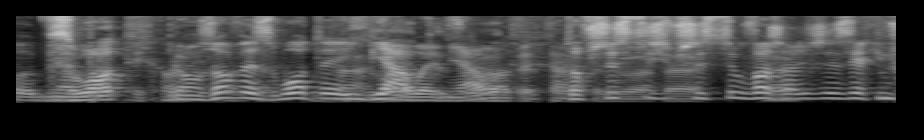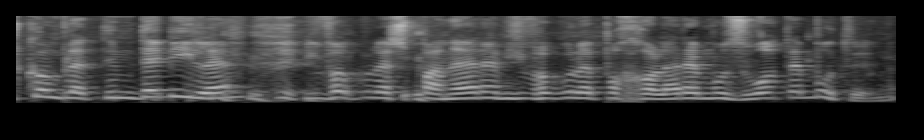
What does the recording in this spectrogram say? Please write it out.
miał Złotych, brązowe, złote i Tak, białe złoty, miał, złoty, tak, to wszyscy, było, tak. wszyscy uważali, że jest jakimś kompletnym debilem i w ogóle szpanerem i w ogóle po cholerę mu złote buty. No.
